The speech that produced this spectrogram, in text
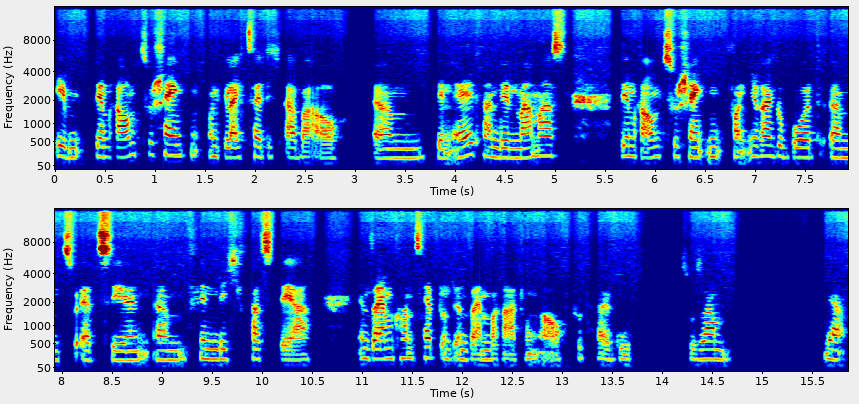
eben den Raum zu schenken und gleichzeitig aber auch ähm, den Eltern, den Mamas, den Raum zu schenken, von ihrer Geburt ähm, zu erzählen, ähm, finde ich fast der in seinem Konzept und in seinen Beratungen auch total gut zusammen. Ja.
